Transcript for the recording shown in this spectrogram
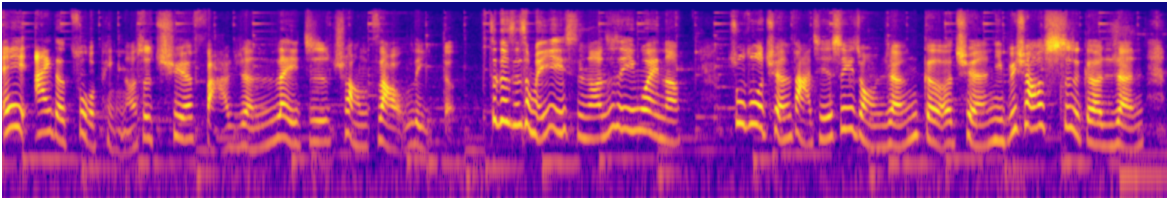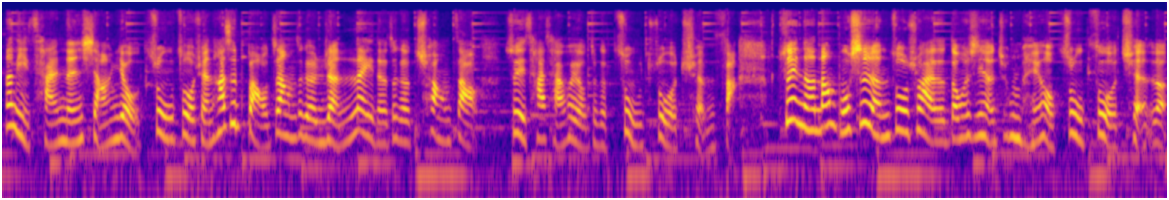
AI 的作品呢是缺乏人类之创造力的。这个是什么意思呢？就是因为呢。著作权法其实是一种人格权，你必须要是个人，那你才能享有著作权。它是保障这个人类的这个创造，所以它才会有这个著作权法。所以呢，当不是人做出来的东西呢，就没有著作权了。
